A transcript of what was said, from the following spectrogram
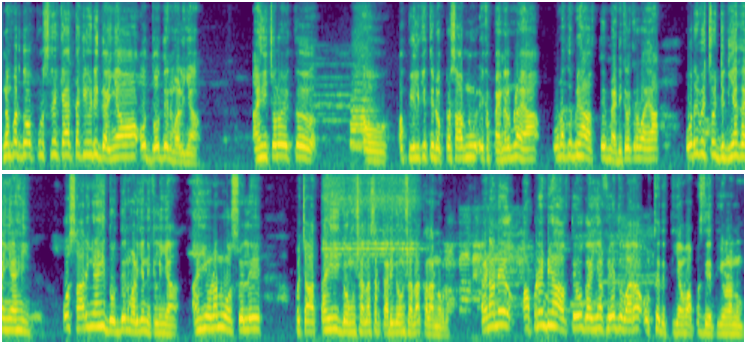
ਨੰਬਰ 2 ਪੁਲਿਸ ਨੇ ਕਹਿ ਦਿੱਤਾ ਕਿ ਜਿਹੜੀ ਗਾਈਆਂ ਵਾ, ਉਹ ਦੁੱਧ ਦੇਣ ਵਾਲੀਆਂ। ਅਸੀਂ ਚਲੋ ਇੱਕ, ਉਹ ਅਪੀਲ ਕੀਤੀ ਡਾਕਟਰ ਸਾਹਿਬ ਨੂੰ, ਇੱਕ ਪੈਨਲ ਬਣਾਇਆ, ਉਹਨਾਂ ਦੇ ਬਿਹਾਫ ਤੇ ਮੈਡੀਕਲ ਕਰਵਾਇਆ। ਉਹਦੇ ਵਿੱਚੋਂ ਜਿੰਨੀਆਂ ਗਾਈਆਂ ਸੀ, ਉਹ ਸਾਰੀਆਂ ਹੀ ਦੁੱਧ ਦੇਣ ਵਾਲੀਆਂ ਨਿਕਲੀਆਂ। ਅਸੀਂ ਉਹਨਾਂ ਨੂੰ ਉਸ ਵੇਲੇ ਪਹੁੰਚਾਤਾ ਹੀ ਗਊਸ਼ਾਲਾ, ਸਰਕਾਰੀ ਗਊਸ਼ਾਲਾ ਕਲਾਨੌਰ। ਇਹਨਾਂ ਨੇ ਆਪਣੇ ਵਿਹਾਵ ਤੇ ਉਹ ਗਾਈਆਂ ਫੇਰ ਦੁਬਾਰਾ ਉੱਥੇ ਦਿੱਤੀਆਂ, ਵਾਪਸ ਦੇ ਦਿੱਤੀਆਂ ਉਹਨਾਂ ਨੂੰ,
